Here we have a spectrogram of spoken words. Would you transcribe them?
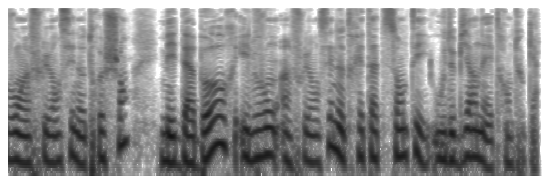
vont influencer notre chant, mais d'abord, ils vont influencer notre état de santé, ou de bien-être en tout cas.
